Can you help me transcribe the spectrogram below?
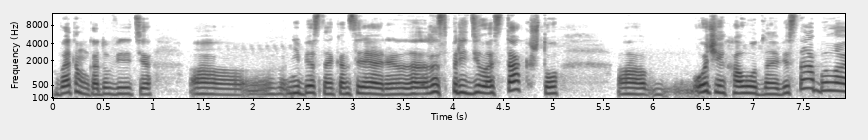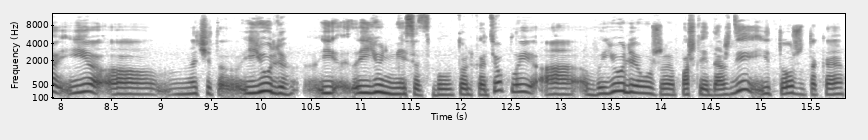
В этом году, видите, небесная канцелярия распорядилась так, что а, очень холодная весна была, и а, значит, июль, июнь месяц был только теплый, а в июле уже пошли дожди, и тоже такая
